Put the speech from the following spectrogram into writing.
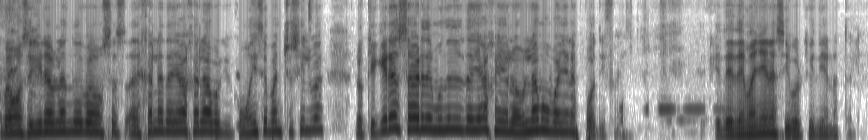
Vamos a seguir hablando, vamos a dejar la talla baja al lado, porque como dice Pancho Silva, los que quieran saber del Mundial de talla baja, ya lo hablamos, vayan a Spotify. Eh, Desde mañana sí, porque hoy día no está listo.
